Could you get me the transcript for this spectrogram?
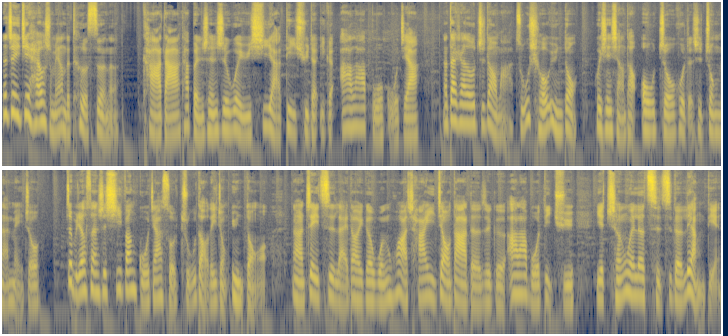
那这一届还有什么样的特色呢？卡达它本身是位于西亚地区的一个阿拉伯国家，那大家都知道嘛，足球运动会先想到欧洲或者是中南美洲，这比较算是西方国家所主导的一种运动哦。那这一次来到一个文化差异较大的这个阿拉伯地区，也成为了此次的亮点。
